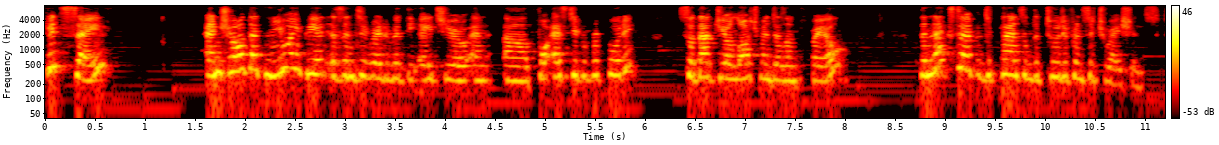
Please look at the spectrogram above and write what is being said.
hit save. Ensure that new ABN is integrated with the ATO and uh, for STP reporting so that your lodgement doesn't fail. The next step depends on the two different situations.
